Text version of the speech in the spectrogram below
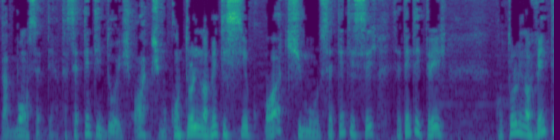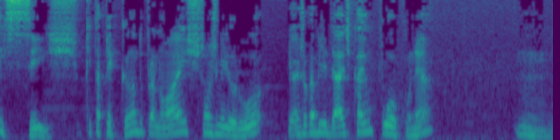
Tá bom, 70. 72. Ótimo. Controle 95. Ótimo. 76. 73. Controle 96. O que tá pecando para nós? Sons melhorou. E a jogabilidade caiu um pouco, né? Hum.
